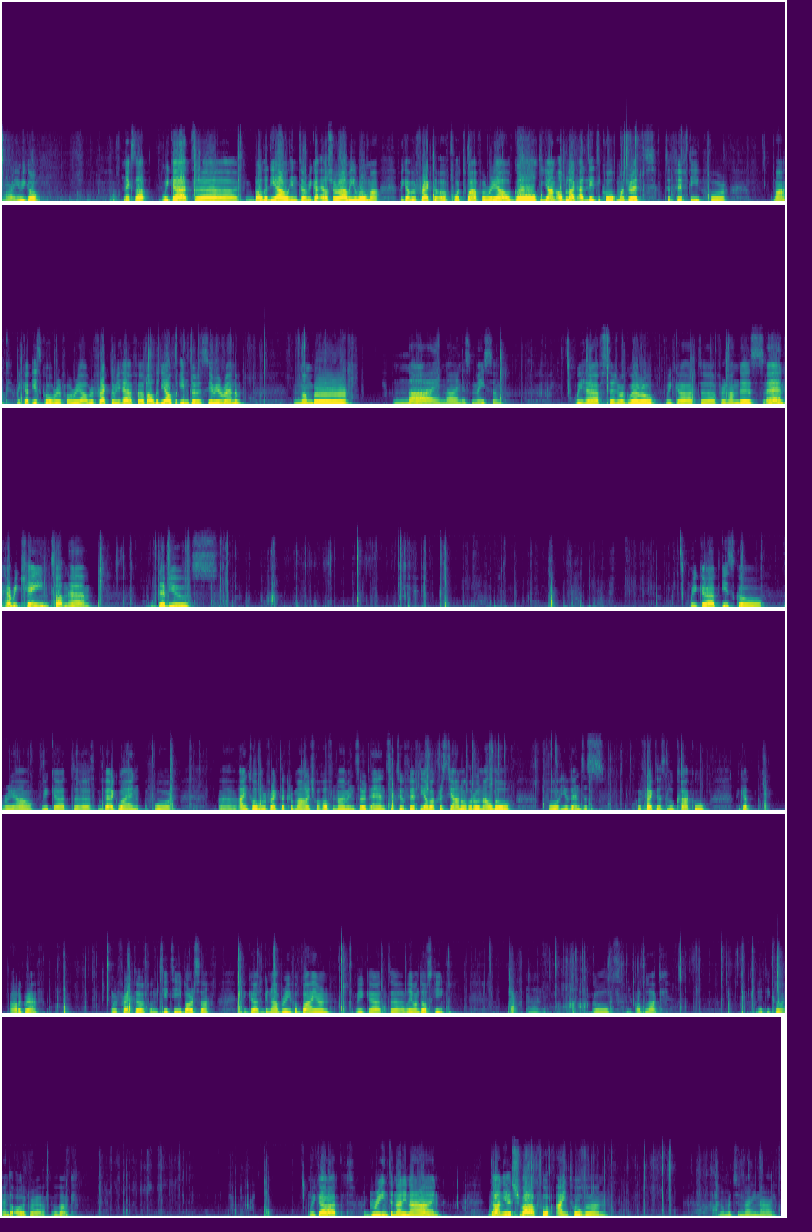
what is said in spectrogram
Alright, here we go. Next up, we got uh, Balde Diao Inter. We got El Shaarawy Roma. We got Refractor of Courtois for Real. Gold, Jan Oblak Atletico Madrid to 50 for Mark. We got Isco for Real. Refractor, we have uh, Balde Diao for Inter. Syria random. Number 9. 9 is Mason. We have Sergio Aguero, we got uh, Fernandez, and Harry Kane, Tottenham. Debuts. We got Isco, Real. We got uh, Bergwijn for uh, Eindhoven refractor, Kramaric for Hoffenheim insert, and to 250, how Cristiano Ronaldo for Juventus? Refractors, Lukaku, we got autograph. Refractor of Umtiti, Barca. We got Gnabry for Bayern. We got uh, Lewandowski. Mm, gold, Oblak. Atletico, and the autograph. Good luck. We got Green to 99. Daniel Schwaab for Eindhoven. Number 299.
